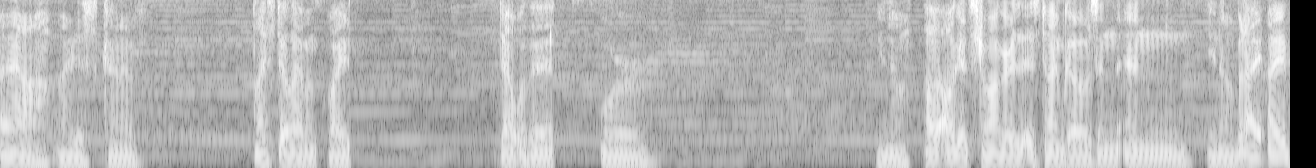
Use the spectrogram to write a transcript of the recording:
yeah, I just kind of I still haven't quite dealt with it or I'll, I'll get stronger as, as time goes and and you know but I, I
